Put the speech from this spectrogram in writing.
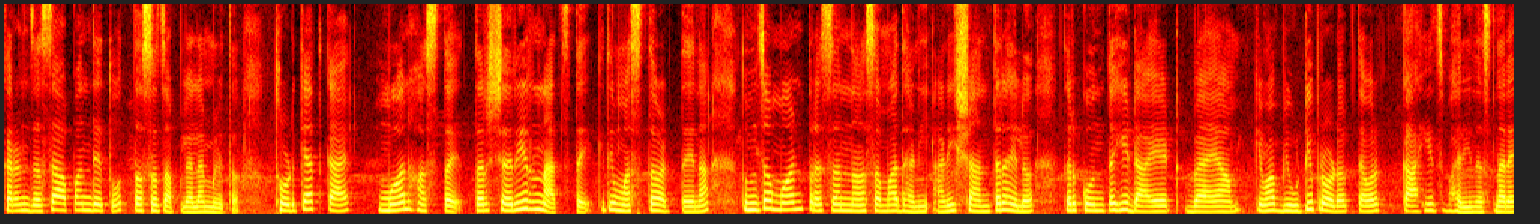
कारण जसं आपण देतो तसंच आपल्याला मिळतं. थोडक्यात काय? मन हसतंय तर शरीर नाचतंय. किती मस्त वाटतंय ना? तुमचं मन प्रसन्न समाधानी आणि शांत राहिलं तर कोणतंही डाएट व्यायाम किंवा ब्युटी प्रॉडक्ट त्यावर काहीच भारी नसणार आहे.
